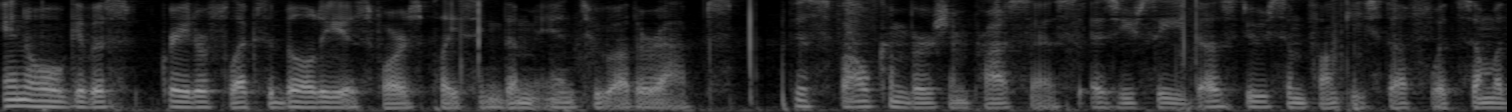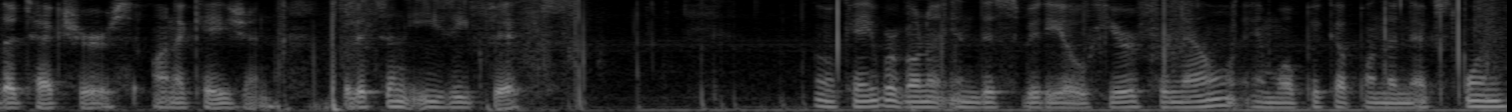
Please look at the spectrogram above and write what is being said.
And it will give us greater flexibility as far as placing them into other apps. This file conversion process, as you see, does do some funky stuff with some of the textures on occasion, but it's an easy fix. Okay, we're going to end this video here for now, and we'll pick up on the next one,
